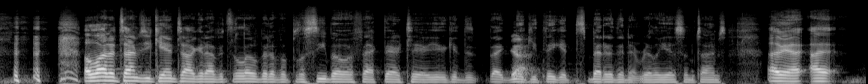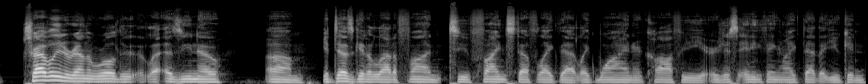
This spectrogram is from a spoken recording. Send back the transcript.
a lot of times you can't talk it up. It's a little bit of a placebo effect there too. You could like Yeah. make you think it's better than it really is sometimes. I mean, I, I traveling around the world, uh, as you know, um, it does get a lot of fun to find stuff like that, like wine or coffee or just anything like that that you can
